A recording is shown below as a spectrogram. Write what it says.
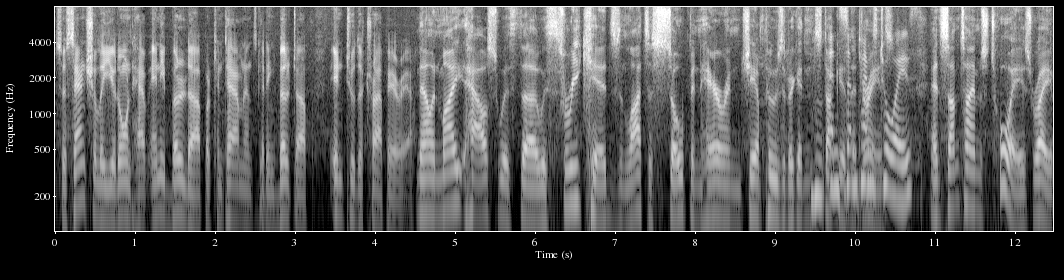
So essentially, you don't have any buildup or contaminants getting built up into the trap area. Now, in my house with uh, with three kids and lots of soap and hair and shampoos that are getting stuck and in the drains, And sometimes toys. and sometimes toys, right?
